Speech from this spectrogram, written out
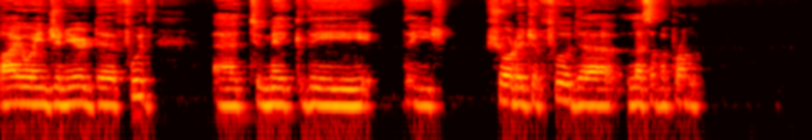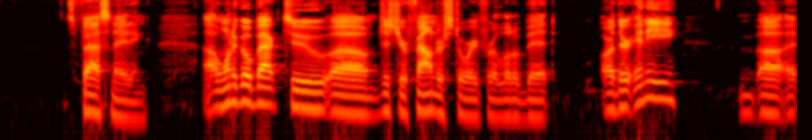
bioengineered uh, food uh, to make the the shortage of food uh, less of a problem. It's fascinating. I want to go back to um, just your founder story for a little bit. Are there any uh,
